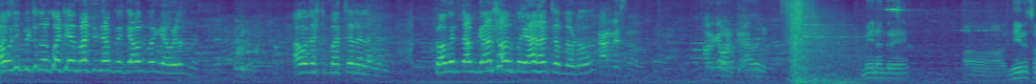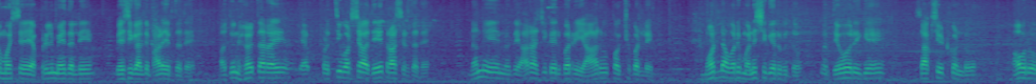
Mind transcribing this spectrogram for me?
ಅವ್ರಿಗೆ ಬಿಟ್ಕೊಂಡು ಕೊಟ್ಟೆ ಮಾಡ್ತೀನಿ ನಮ್ಗೆ ದೇವ್ರ ಬಗ್ಗೆ ಒಳ್ಳೇದು ಮಾಡ್ತೀನಿ ಅವರಷ್ಟು ಮಾಡ್ತಾರಲ್ಲ ನಮ್ಗೆ. ಕಾಂಗ್ರೆಸ್ ನಮ್ಗೆ ಎರಡು ಸಾವಿರ ರೂಪಾಯಿ ಯಾರು ಹಾಕ್ತಾರೆ ನೋಡು. ಅವ್ರಿಗೆ ಮೇನ್ ಅಂದರೆ ನೀರು ಸಮಸ್ಯೆ ಏಪ್ರಿಲ್ ಮೇದಲ್ಲಿ ಬೇಸಿಗೆಗಾಲದಲ್ಲಿ ಭಾಳ ಇರ್ತದೆ. ಅದನ್ನು ಹೇಳ್ತಾರೆ ಪ್ರತಿ ವರ್ಷ ಅದೇ ತ್ರಾಸ ಇರ್ತದೆ. ನನ್ನ ಏನದು ಯಾರು ರಾಜಕೀಯ ಬರ್ರಿ ಯಾರು ಪಕ್ಷ ಬರಲಿ. ಮೊದಲು ಅವ್ರಿಗೆ ಮನಸ್ಸಿಗೆ ಇರಬೇಕು ದೇವರಿಗೆ ಸಾಕ್ಷಿ ಇಟ್ಕೊಂಡು ಅವರು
